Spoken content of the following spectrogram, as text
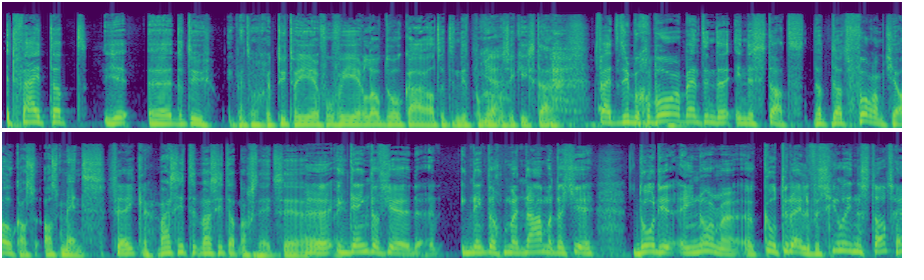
Het feit dat, je, eh, dat u, ik ben toch tutoyeren, fouveren, loopt door elkaar altijd in dit programma Ja. als ik hier sta. Het feit dat u geboren bent in de, in de stad, dat, dat vormt je ook als, als mens. Zeker. Waar zit, waar zit dat nog steeds? eh? Eh, ik denk dat je. Ik denk toch met name dat je door die enorme culturele verschillen in de stad. Hè,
